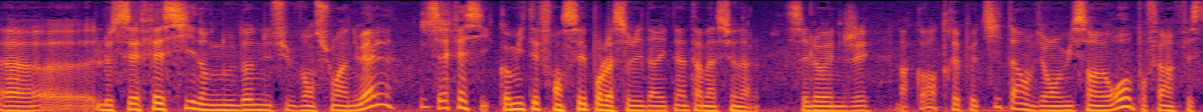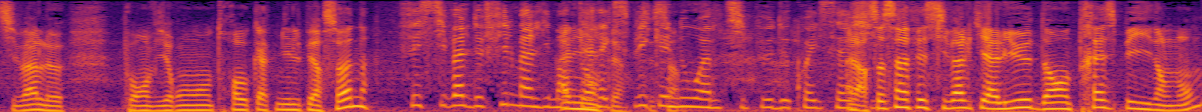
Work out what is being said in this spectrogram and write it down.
euh, le CFSI donc nous donne une subvention annuelle. CFSI, Comité français pour la solidarité internationale. C'est l'ONG, d'accord, très petite, hein, environ 800 euros pour faire un festival pour environ 3 ou 4 000 personnes. Festival de films alimentaires. Alimentaire, Expliquez-nous un petit peu de quoi il s'agit. C'est un festival qui a lieu dans 13 pays dans le monde.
